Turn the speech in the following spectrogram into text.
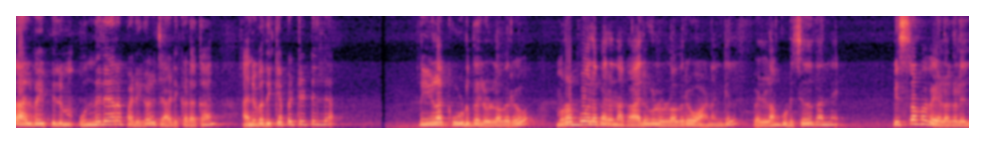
കാൽവയ്പിലും ഒന്നിലേറെ പടികൾ ചാടിക്കടക്കാൻ അനുവദിക്കപ്പെട്ടിട്ടില്ല. നീളക്കൂടുതലുള്ളവരോ മുറം പോലെ പരന്ന കാലുകളുള്ളവരോ ആണെങ്കിൽ വെള്ളം കുടിച്ചത് തന്നെ. വിശ്രമവേളകളിൽ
